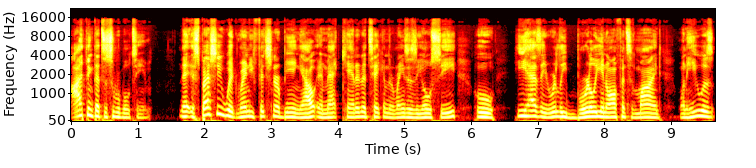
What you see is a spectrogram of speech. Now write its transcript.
I think that's a Super Bowl team. Especially with Randy Fichtner being out and Matt Canada taking the reins as the OC, who he has a really brilliant offensive mind. When he was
